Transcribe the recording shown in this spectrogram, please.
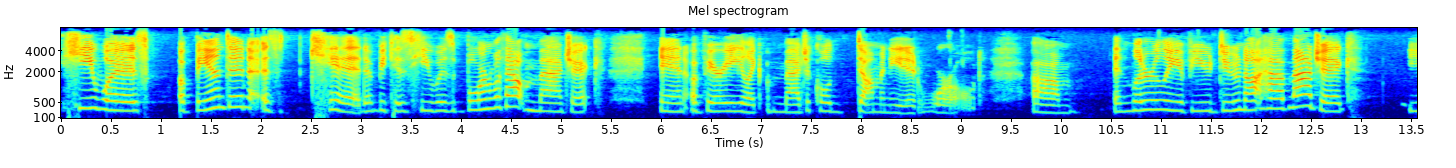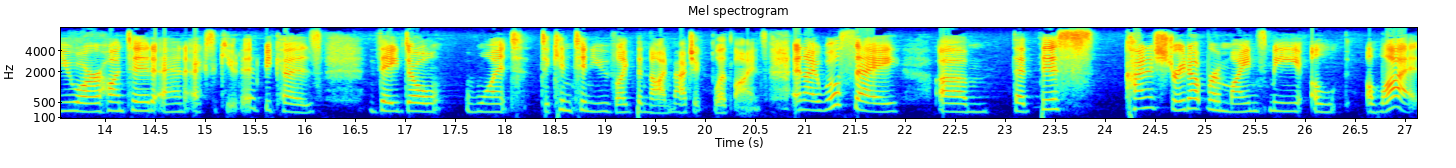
He was abandoned as a kid because he was born without magic in a very like magical dominated world. Um, and literally, if you do not have magic, you are hunted and executed because they don't want to continue like the non-magic bloodlines. And I will say um, that this kind of straight up reminds me a, a lot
